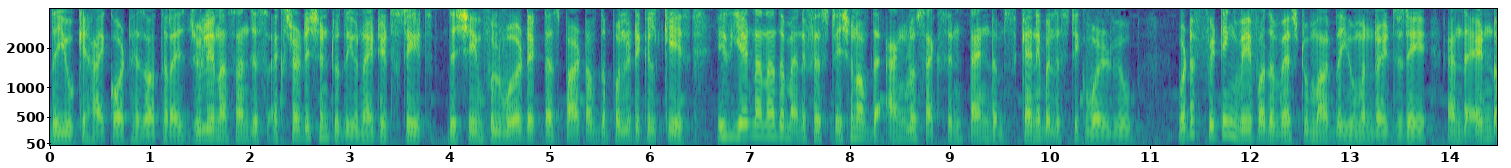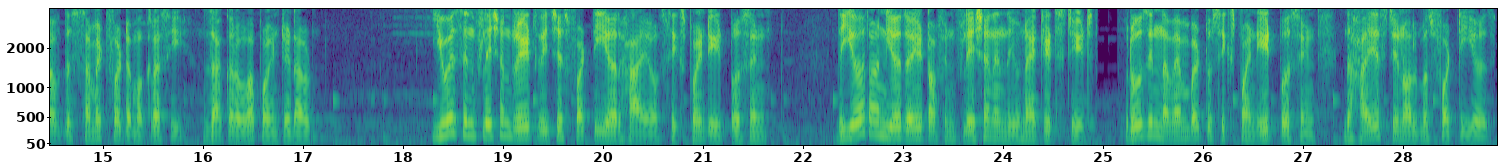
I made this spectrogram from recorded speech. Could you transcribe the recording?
The UK High Court has authorized Julian Assange's extradition to the United States. This shameful verdict, as part of the political case, is yet another manifestation of the Anglo Saxon tandem's cannibalistic worldview. What a fitting way for the West to mark the Human Rights Day and the end of the Summit for Democracy, Zakharova pointed out. US inflation rate reaches 40 year high of 6.8%. The year on year rate of inflation in the United States rose in November to 6.8%, the highest in almost 40 years,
